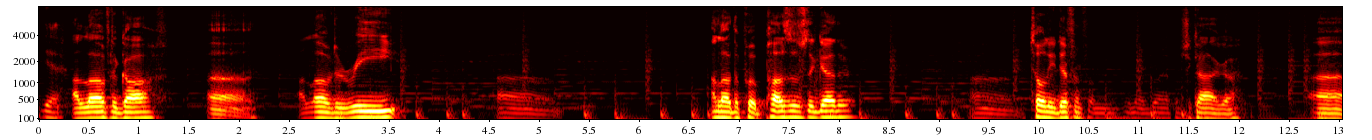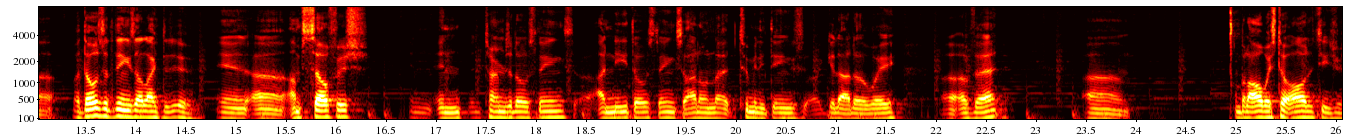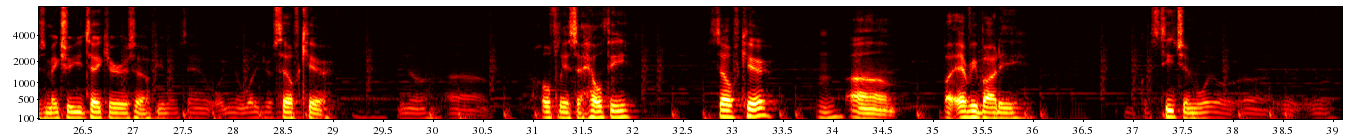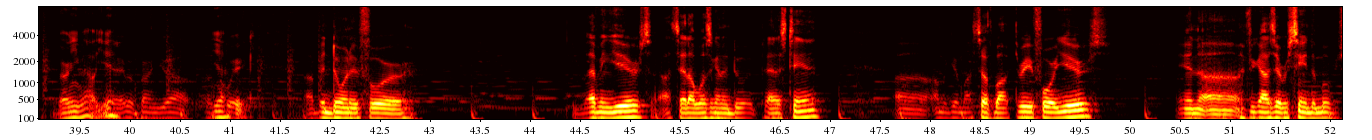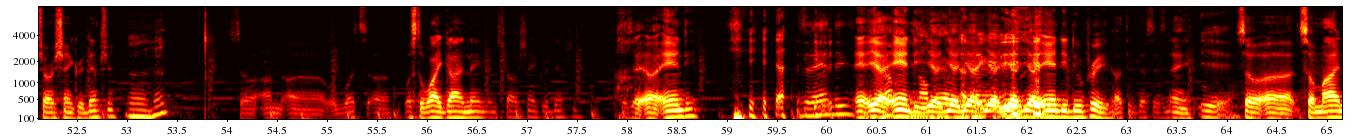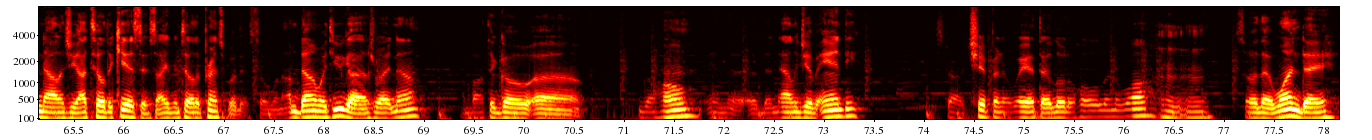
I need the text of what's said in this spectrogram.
Yeah. I love the golf. Uh, I love to read. Um, I love to put puzzles together. Um, totally different from you know growing up in Chicago. Uh, but those are the things I like to do, and uh, I'm selfish in, in, in terms of those things. Uh, I need those things, so I don't let too many things uh, get out of the way uh, of that. Um, but I always tell all the teachers, make sure you take care of yourself. You know what I'm saying? Well, you know, what is your self care? You know, uh, hopefully it's a healthy self care. Um, but everybody, because teaching will, uh, it, it'll, Burn you out, yeah. yeah, it will burn you out Yeah. quick. I've been doing it for 11 years. I said I wasn't going to do it past 10. Uh, I'm going to give myself about three or four years. And uh, have you guys ever seen the movie Shawshank Redemption? Mm-hmm. So I'm uh, what's uh, what's the white guy name in Shawshank Redemption? Is it uh, Andy? Is it Andy? A- yeah, No, Andy. no, Yeah, yeah, yeah, yeah, yeah, yeah. Andy Dupree. I think that's his name. Yeah. So, uh, so my analogy, I tell the kids this. I even tell the principal this. So when I'm done with you guys right now, I'm about to go uh, go home. And the, the analogy of Andy, start chipping away at that little hole in the wall, mm-hmm. so that one day,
